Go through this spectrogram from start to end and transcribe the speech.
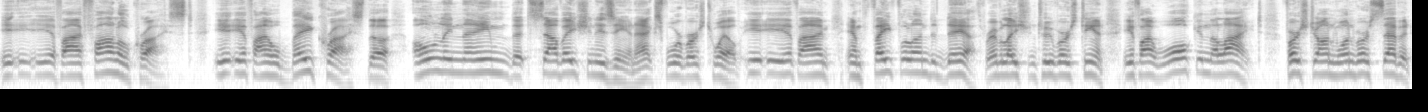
If I follow Christ, if I obey Christ, the only name that salvation is in, Acts 4 verse 12. If I am faithful unto death, Revelation 2 verse 10. If I walk in the light, 1 John 1 verse 7.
